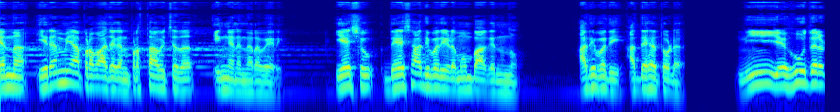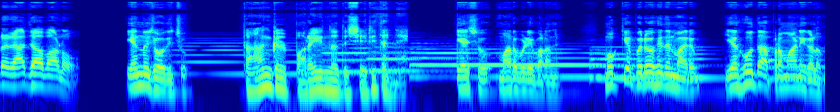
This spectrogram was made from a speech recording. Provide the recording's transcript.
എന്ന് ഇരമ്യ പ്രവാചകൻ പ്രസ്താവിച്ചത് ഇങ്ങനെ നിറവേറി. യേശു ദേശാധിപതിയുടെ മുമ്പാകെ നിന്നു. അധിപതി അദ്ദേഹത്തോട് നീ യഹൂദരുടെ രാജാവാണോ? എന്ന് ചോദിച്ചു. താങ്കൾ പറയുന്നത് ശരി തന്നെ യേശു മറുപടി പറഞ്ഞു. മുഖ്യ പുരോഹിതന്മാരും യഹൂദ പ്രമാണികളും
